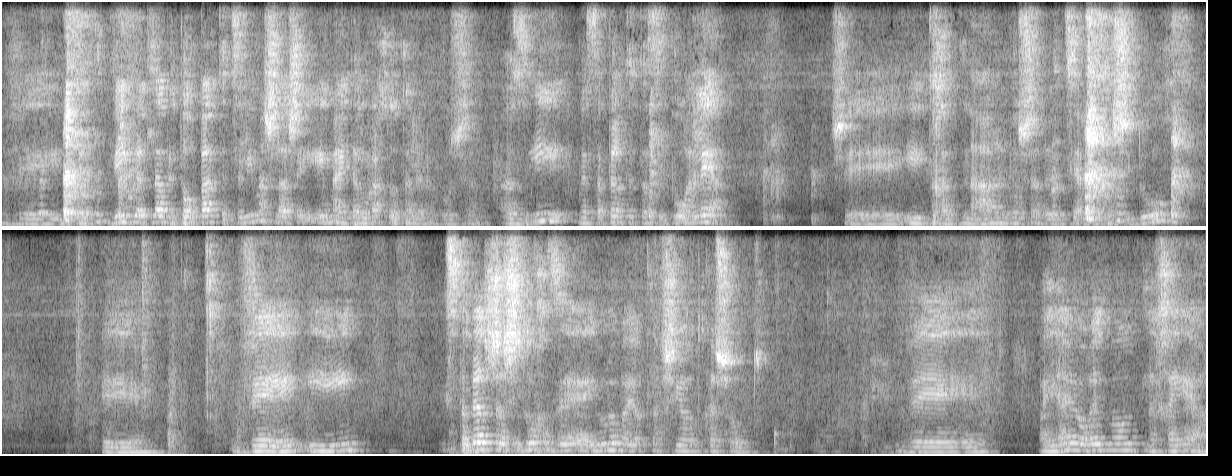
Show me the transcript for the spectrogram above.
והיא גדלה בתור בת אצל אימא שלה, שאימא הייתה לוקחת אותה לרב אושר. אז היא מספרת את הסיפור עליה, שהיא התחתנה, רב אושר הציע לה את השידוך, אה, והיא, הסתבר שהשידוך הזה, היו לו בעיות נפשיות קשות. והיה יורד מאוד לחייה.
